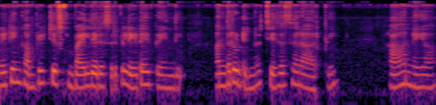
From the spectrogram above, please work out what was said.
మీటింగ్ కంప్లీట్ చేసుకుని బయలుదేరేసరికి లేట్ అయిపోయింది. అందరూ డిన్నర్ చేసేసారా ఆర్పి హా అన్నయ్య.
